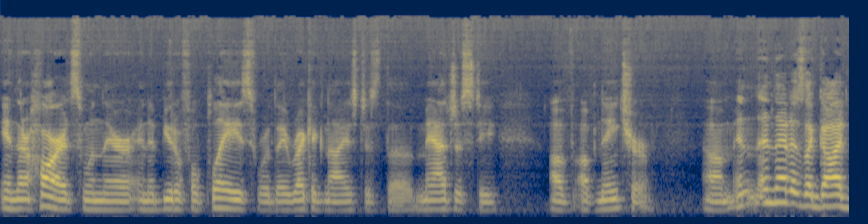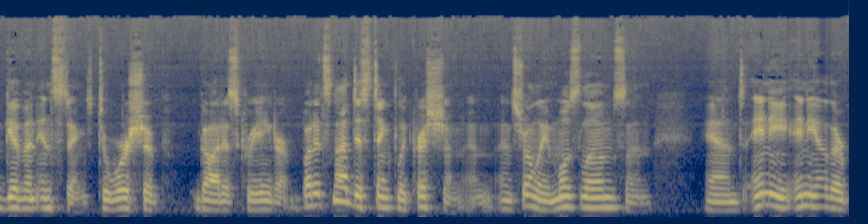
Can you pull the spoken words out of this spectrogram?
in their hearts when they're in a beautiful place where they recognize just the majesty of, of nature. Um, and, and that is a God given instinct to worship God as creator. But it's not distinctly Christian. And, and certainly Muslims and and any any other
